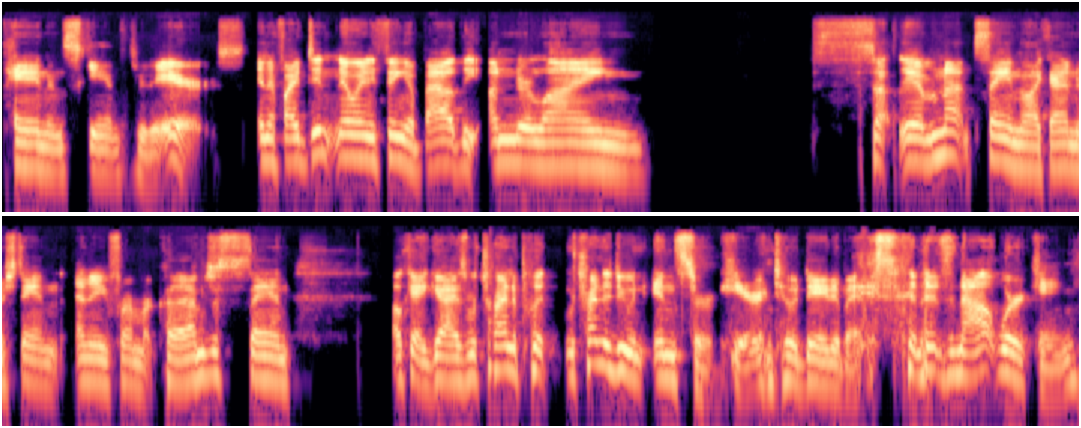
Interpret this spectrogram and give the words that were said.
pan and scan through the errors. And if i didn't know anything about the underlying so, i'm not saying like i understand any framework code i'm just saying okay guys we're trying to put we're trying to do an insert here into a database and it's not working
